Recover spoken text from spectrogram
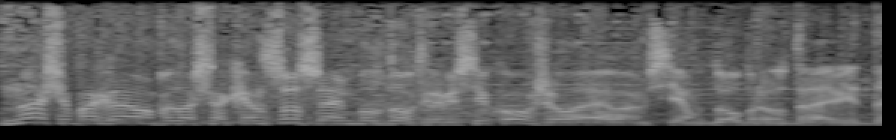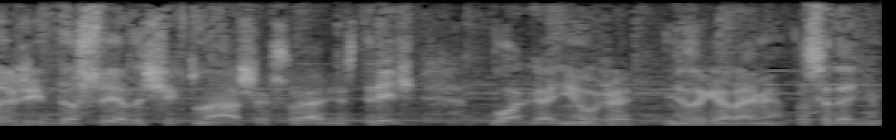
Наша программа подошла к концу. С вами был доктор Веселяков. Желаю вам всем доброго здравия и дожить до следующих наших с вами встреч. Благо, они уже не за горами. До свидания.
